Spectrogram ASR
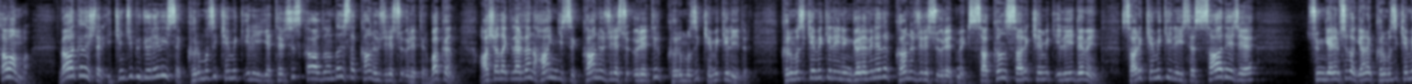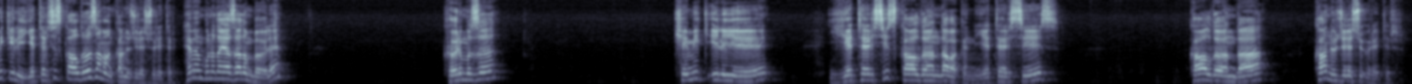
Tamam mı? Ve arkadaşlar ikinci bir görevi ise kırmızı kemik iliği yetersiz kaldığında ise kan hücresi üretir. Bakın aşağıdakilerden hangisi kan hücresi üretir? Kırmızı kemik iliğidir. Kırmızı kemik iliğinin görevi nedir? Kan hücresi üretmek. Sakın sarı kemik iliği demeyin. Sarı kemik iliği ise sadece süngerimsi dok yani kırmızı kemik iliği yetersiz kaldığı zaman kan hücresi üretir. Hemen bunu da yazalım böyle. Kırmızı kemik iliği yetersiz kaldığında bakın yetersiz kaldığında kan hücresi üretir.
